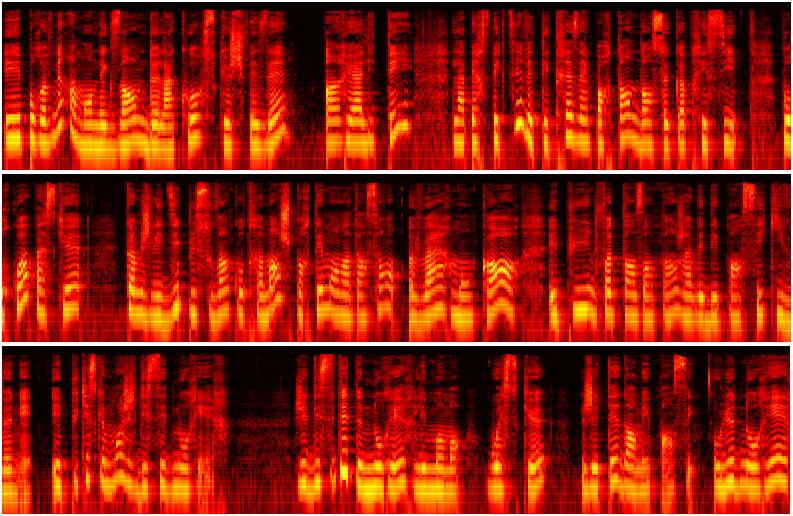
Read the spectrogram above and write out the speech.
Et pour revenir à mon exemple de la course que je faisais, En réalité, la perspective était très importante dans ce cas précis. Pourquoi? Parce que comme je l'ai dit plus souvent qu'autrement, je portais mon attention vers mon corps et puis une fois de temps en temps, j'avais des pensées qui venaient. Et puis qu'est-ce que moi j'ai décidé de nourrir? J'ai décidé de nourrir les moments où est-ce que j'étais dans mes pensées. Au lieu de nourrir,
